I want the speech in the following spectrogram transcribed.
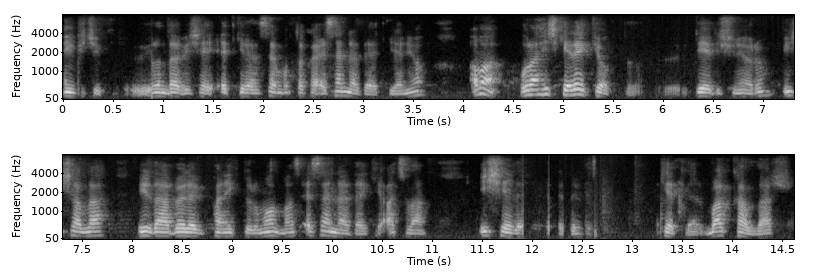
en küçük yılında bir şey etkilense mutlaka Esenler de etkileniyor. Ama buna hiç gerek yoktu e, diye düşünüyorum. İnşallah bir daha böyle bir panik durum olmaz. Esenler'deki açılan iş yerleri, marketler, bakkallar,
